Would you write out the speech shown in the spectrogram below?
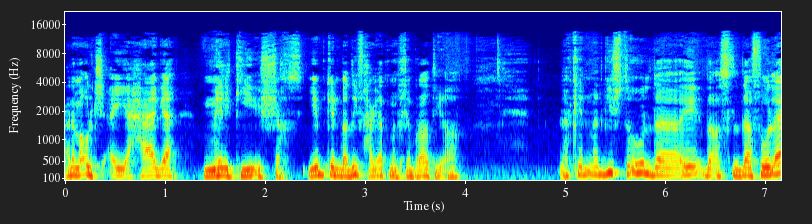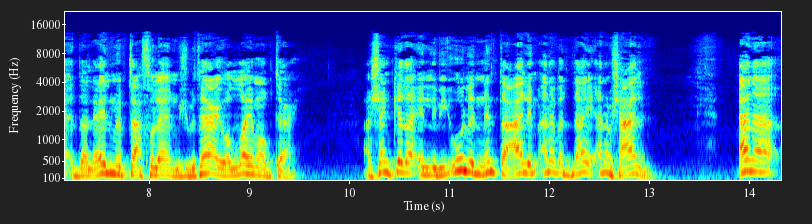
أنا ما قلتش أي حاجة ملكي الشخصي. يمكن بضيف حاجات من خبراتي آه. لكن ما تجيش تقول ده إيه ده أصل ده فلان ده العلم بتاع فلان مش بتاعي. والله ما هو بتاعي. عشان كده اللي بيقول إن أنت عالم أنا بتضايق أنا مش عالم. أنا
